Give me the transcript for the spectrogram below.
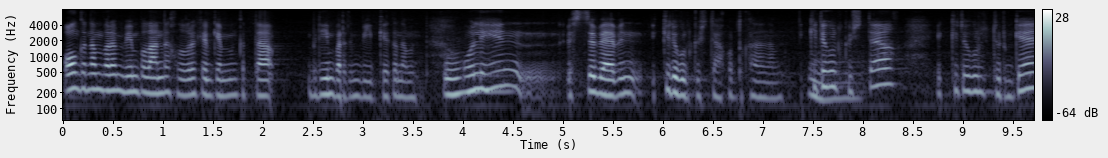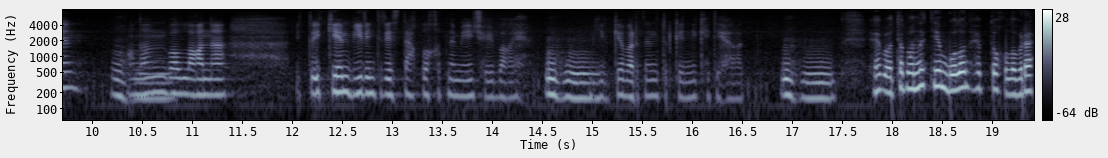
ол гынан баран мен боланды холора келген мен кытта билин бардым бийипке кынамын. Ол иһин өссө бәбин икки дөгүл күстәк күрдек хананам. Икки дөгүл күстәк, икки дөгүл түрген, анан баллагана иккен бир интерестак булакытна мен чөй багай. Бирге бардын түргенни кети хагат. Хеп ата маннык тем болон хеп то холобра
